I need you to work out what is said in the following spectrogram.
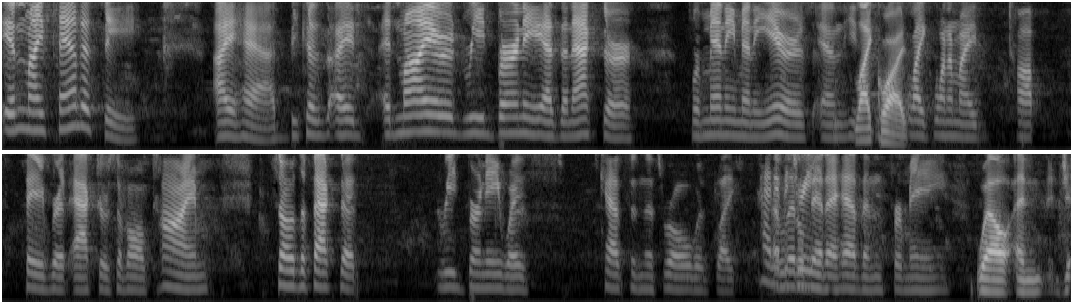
in my fantasy, I had because I admired Reed Birney as an actor for many, many years, and he's Likewise. like one of my top favorite actors of all time. So the fact that Reed Birney was cast in this role was like Kind a of a little dream. bit of heaven for me. Well, and J-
